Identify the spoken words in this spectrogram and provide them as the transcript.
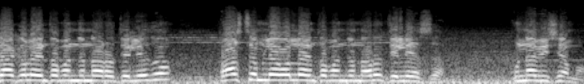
శాఖలో ఎంతమంది ఉన్నారో తెలియదు. రాష్ట్రం లెవెల్లో ఎంతమంది ఉన్నారో తెలియదు సార్. ఉన్న విషయము.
